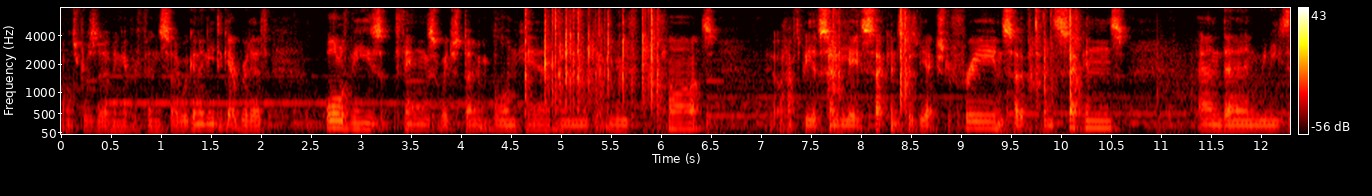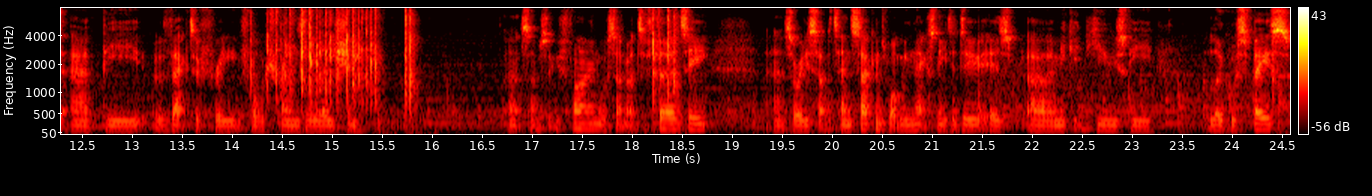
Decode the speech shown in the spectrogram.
whilst preserving everything. So we're going to need to get rid of all of these things which don't belong here and make it move part. It'll have to be at 78 seconds because the extra free it for 10 seconds and then we need to add the Vector3 for translation. That's absolutely fine. We'll set that to 30. Uh, it's already set for 10 seconds. What we next need to do is uh, make it use the local space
